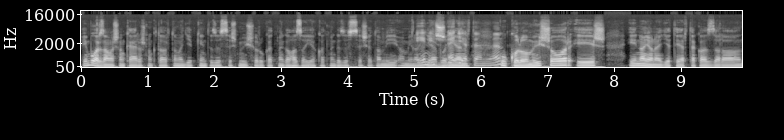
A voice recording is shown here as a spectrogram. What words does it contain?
Én borzalmasan károsnak tartom egyébként az összes műsorokat, meg a hazaiakat, meg az összeset, ami, ami én nagyjából is, ilyen kukkoló műsor, és én nagyon egyetértek azzal a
